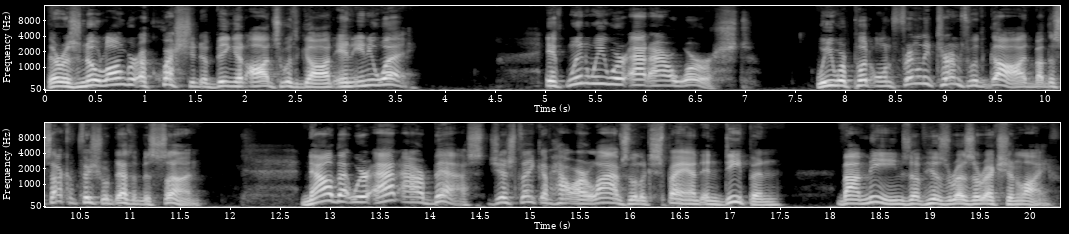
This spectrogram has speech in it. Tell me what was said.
there is no longer a question of being at odds with God in any way. If when we were at our worst, we were put on friendly terms with God by the sacrificial death of His Son, now that we're at our best, just think of how our lives will expand and deepen by means of His resurrection life.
